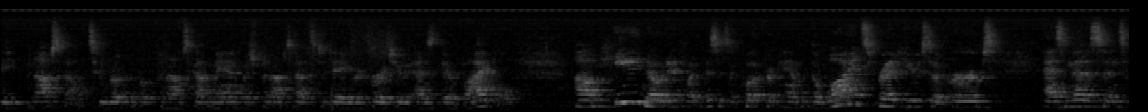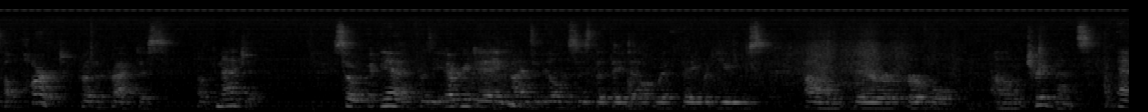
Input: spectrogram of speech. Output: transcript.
the Penobscots, who wrote the book Penobscot Man, which Penobscots today refer to as their Bible. Um, he noted, what this is a quote from him, the widespread use of herbs as medicines apart from the practice of magic. So again, for the everyday kinds of illnesses that they dealt with, they would use um, their herbal um, treatments. And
